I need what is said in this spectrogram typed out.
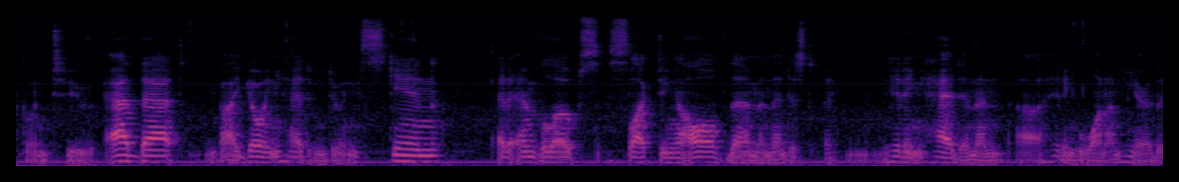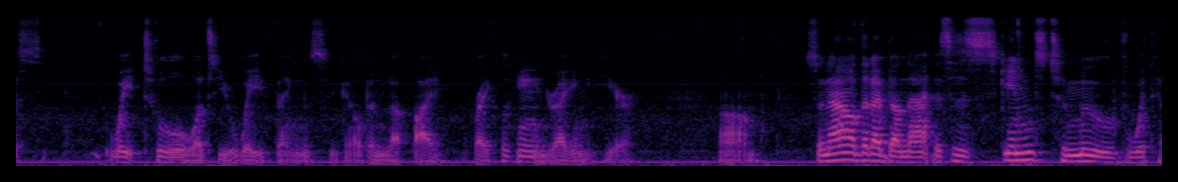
I'm going to add that by going ahead and doing skin, edit envelopes, selecting all of them, and then just uh, hitting head and then uh, hitting one on here. This weight tool lets you weigh things. You can open it up by right-clicking and dragging it here. Um, so now that I've done that, this is skinned to move with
